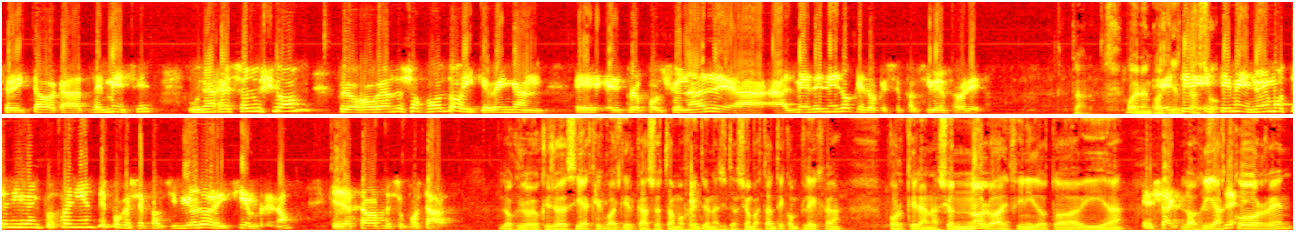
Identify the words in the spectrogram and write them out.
se dictaba cada tres meses, una resolución prorrogando esos fondos y que vengan eh, el proporcional a, al mes de enero, que es lo que se percibe en febrero. Claro. Bueno, en cualquier este, caso... Este mes no hemos tenido inconveniente porque se percibió lo de diciembre, ¿no? Que ya estaba presupuestado. Lo que, lo que yo decía es que en cualquier caso estamos frente a una situación bastante compleja porque la nación no lo ha definido todavía. Exacto. Los días Le... corren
